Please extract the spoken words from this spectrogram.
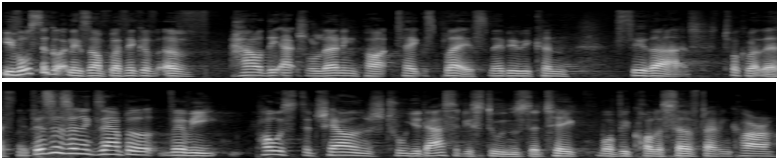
you've also got an example, I think, of, of how the actual learning part takes place. Maybe we can see that. Talk about this. This is an example where we posed a challenge to Udacity students that take what we call a self driving car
